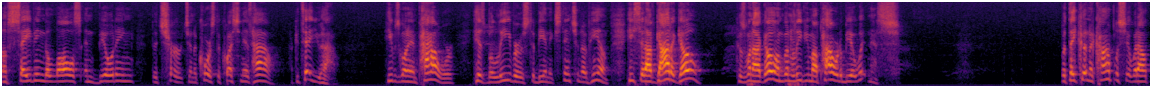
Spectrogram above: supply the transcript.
of saving the lost and building the church. And of course, the question is how? I can tell you how. He was going to empower his believers to be an extension of him. He said, I've got to go because when I go, I'm going to leave you my power to be a witness. But they couldn't accomplish it without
